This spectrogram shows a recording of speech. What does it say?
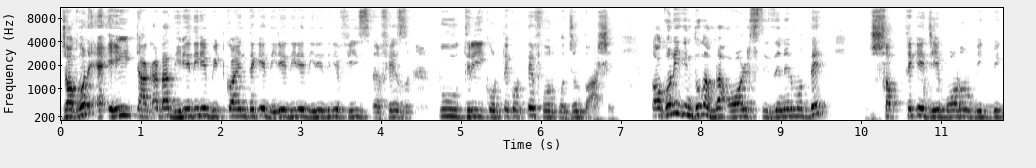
যখন এই টাকাটা ধীরে ধীরে বিটকয়েন থেকে ধীরে ধীরে ধীরে ধীরে ফিজ ফেজ টু থ্রি করতে করতে ফোর পর্যন্ত আসে। তখনই কিন্তু আমরা অল্ড সিজনের মধ্যে সব থেকে যে বড় বিগ বিগ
